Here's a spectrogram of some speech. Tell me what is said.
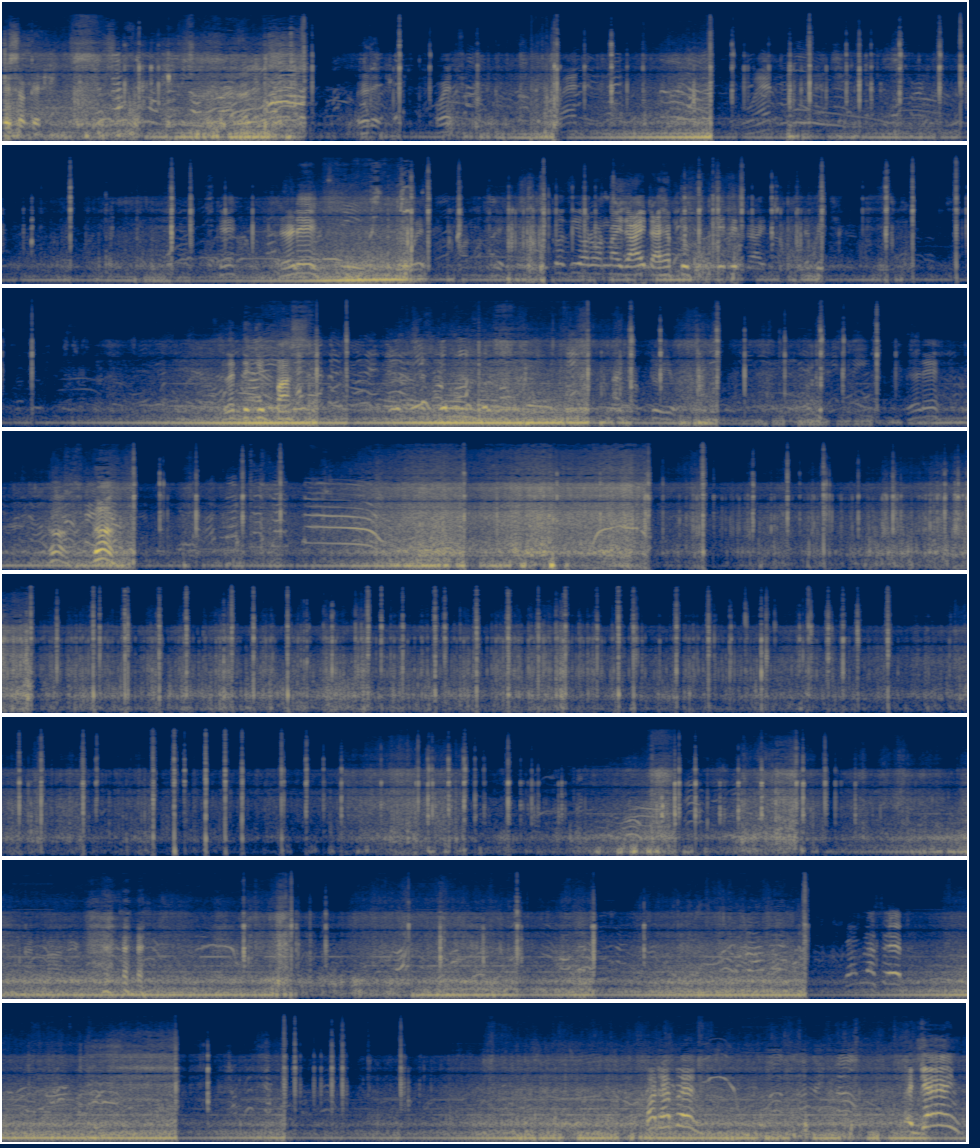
It's okay. Ready? Wait. Wait. Wait. Okay. Ready? Wait. Because you are on my right, I have to keep it right. Let the kid pass. I come to you. Okay. Ready? Go. Go. What happened? Again?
